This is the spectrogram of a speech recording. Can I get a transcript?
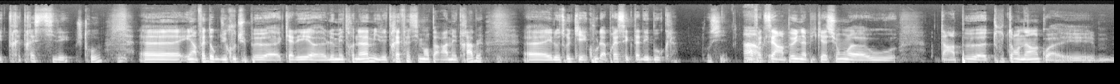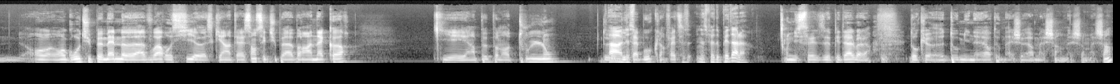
est très très stylée, je trouve. Euh, et en fait, donc du coup, tu peux euh, caler euh, le métronome. Il est très facilement paramétrable. Euh, et le truc qui est cool après, c'est que tu as des boucles aussi. Ah, en fait, c'est un peu une application euh, où tu as un peu euh, tout en un, quoi. Et en, gros, tu peux même euh, avoir aussi. euh, ce qui est intéressant, c'est que tu peux avoir un accord qui est un peu pendant tout le long de, Ah, de ta boucle, en fait. Une espèce de pédale. Une espèce de pédale, voilà. Donc, euh, Do mineur, Do majeur, machin, machin, machin.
